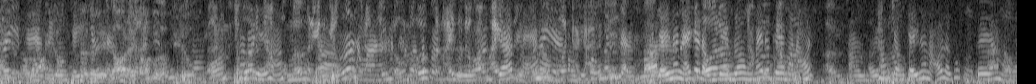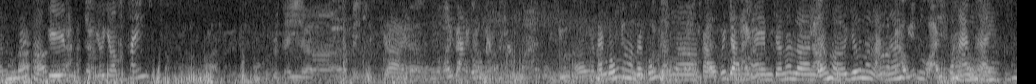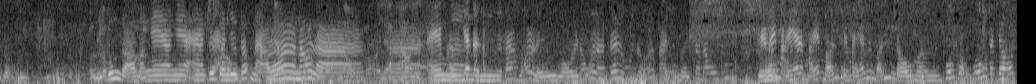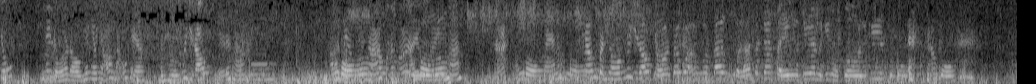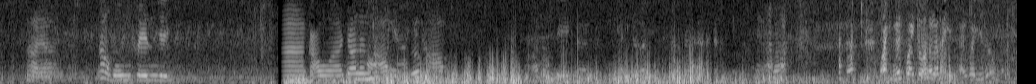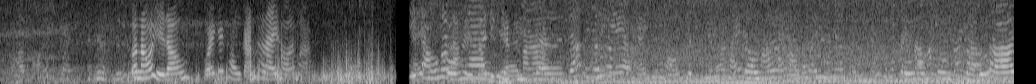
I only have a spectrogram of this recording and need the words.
với thì còn chị chứ là Đó lại đổ cũng nó nói vậy hả bữa thằng là nãy người chết mẹ nó còn chị không dưới nè chị nó nhảy cái đùng kìm luôn mấy đứa kia mà nổi ừ không chồng chị nó nổi là khúc còn kia mà mình không biết thôi kìm giờ giờ mình thấy Cây cây trời ơi. nó mới ra cái ừ, người ta cúng người ta cúng nhận ờ, cầu cái dông em cho nó lên để hơi ở dưới nó lạnh á. Có hai ngày thì cúng rồi mà nghe nghe à, cái kênh youtube nào đó nói là à, em mà gia đình người ta bỏ liệu rồi đâu có tới luôn nữa tại mọi người sao đâu. Thì thấy mẹ mẹ bệnh thì mẹ nó bệnh đồ mà phố con phố người ta cho chú cái lựa đồ nhỏ nhỏ nhỏ đẳng kìa bình thường có gì đâu. Vậy đó hả? Ừ. không buồn luôn hả? không buồn luôn hả hả? Không buồn mẹ nó không buồn. Không bình thường cái gì đâu trời ơi, tao tao gọi là tao cho tiền này kia này kia còn cười này kia tụi buồn tao buồn. Trời ơi. Nó buồn phiền gì. À, cầu ờ, cho linh hồn rước hồn ở quay nước quay chùa cái này quay dưới không có nói gì đâu quay cái phong cảnh ở đây thôi mà xong nó làm uh, chiếc dịch mà chết dưới nghe ông nhảy xuống hộ dịch dưới thấy luôn hả thấy hộ tao thấy nhảy xuống tiêu đâu nó thương tới giờ đúng thôi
